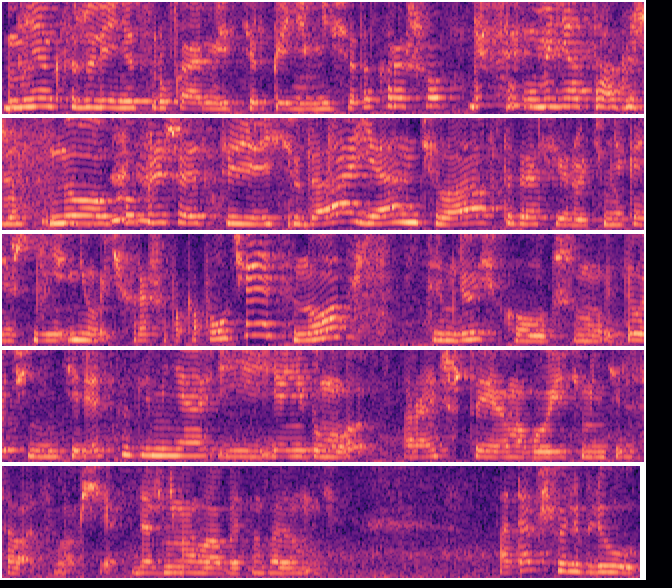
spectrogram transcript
У меня, к сожалению, с руками и с терпением не все так хорошо. У меня также. Но по пришествии сюда я начала фотографировать. Мне, конечно, не, не очень хорошо пока получается, но стремлюсь к лучшему. Это очень интересно для меня, и я не думала раньше, что я могу этим интересоваться вообще. Даже не могла об этом подумать. А так еще люблю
